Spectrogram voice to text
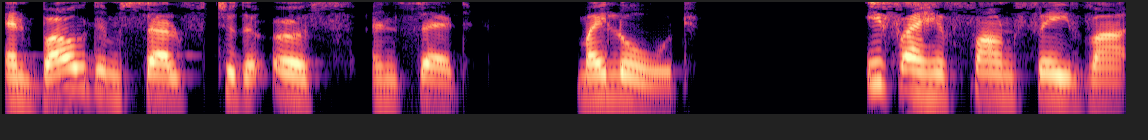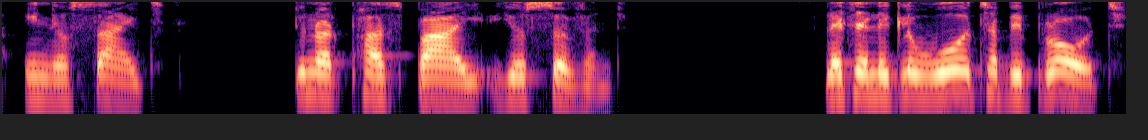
and bowed himself to the earth and said, My Lord, if I have found favor in your sight, do not pass by your servant. Let a little water be brought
